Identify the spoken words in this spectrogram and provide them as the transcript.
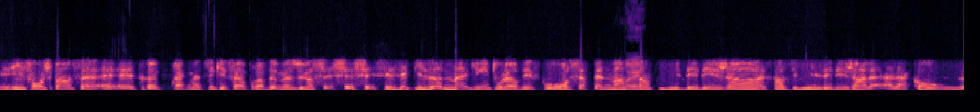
Il faut, je pense, être pragmatique et faire preuve de mesure. ces épisodes, malgré tous leurs défauts, ont certainement sensibilisé des gens, sensibilisé des gens à la, cause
